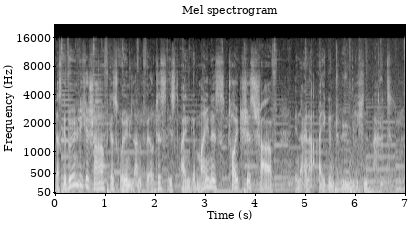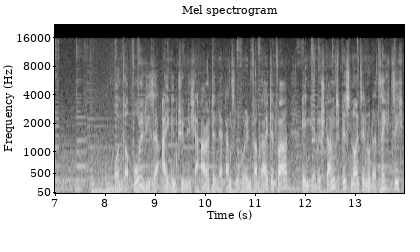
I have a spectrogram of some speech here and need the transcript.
Das gewöhnliche Schaf des Rhönlandwirtes ist ein gemeines teutsches Schaf in einer eigentümlichen Art. Und obwohl diese eigentümliche Art in der ganzen Rhön verbreitet war, ging ihr Bestand bis 1960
